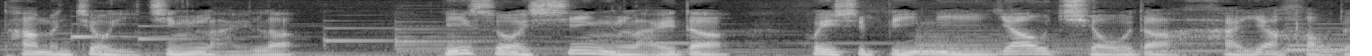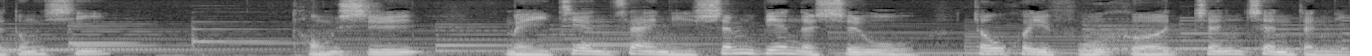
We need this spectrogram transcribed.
它们就已经来了。你所吸引来的会是比你要求的还要好的东西，同时。每件在你身边的事物都会符合真正的你。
